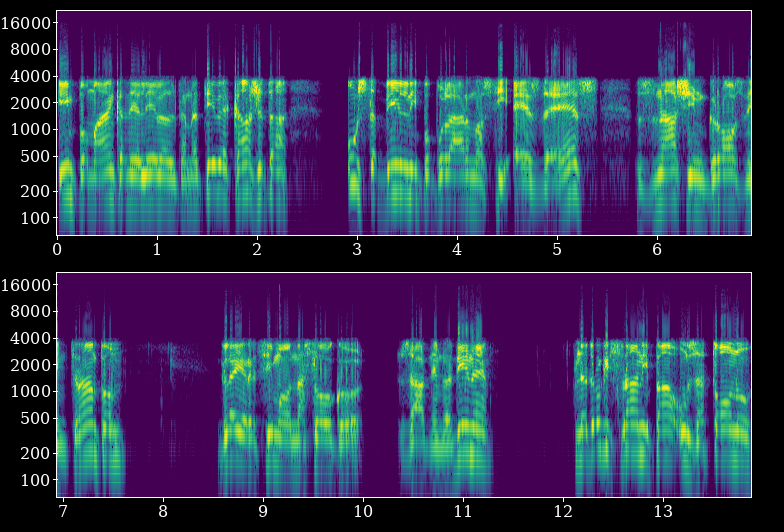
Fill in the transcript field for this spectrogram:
in pomankanje leve alternative kažeta v stabilni popularnosti SDS z našim groznim Trumpom, glej recimo naslovko zadnje mladine, na drugi strani pa v zatonu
